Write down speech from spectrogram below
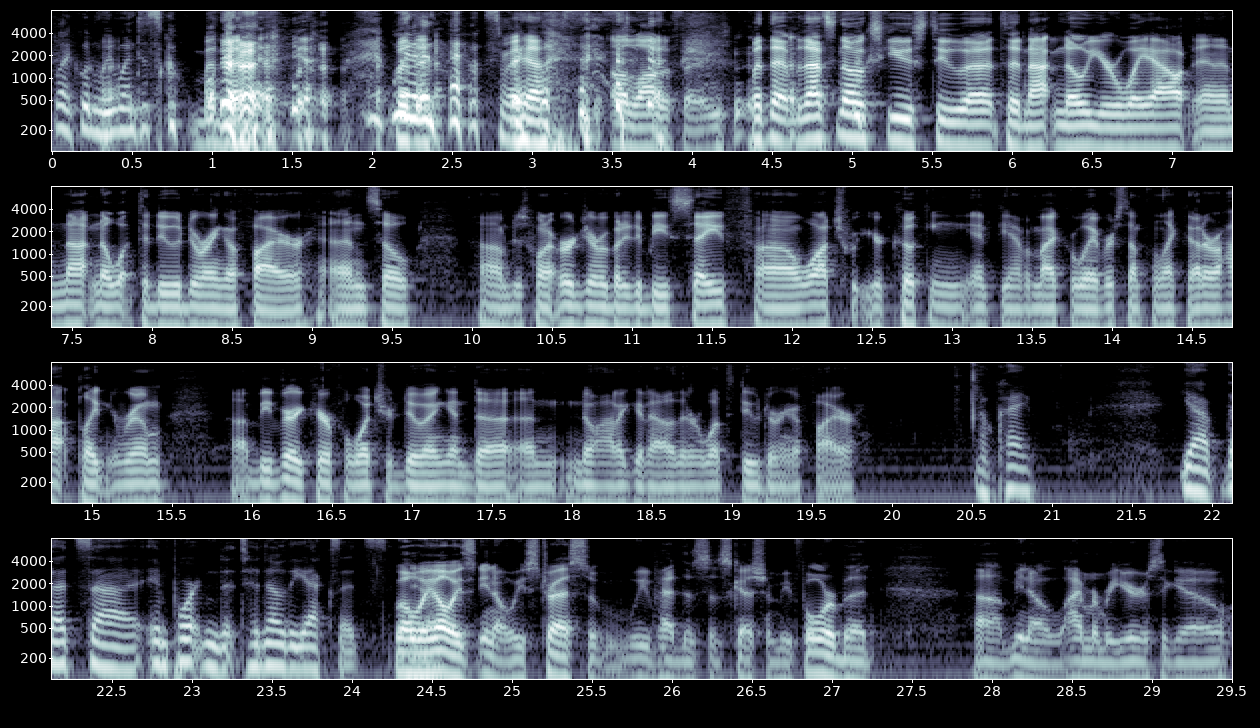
Like when we went to school, but then, we but didn't then- have yeah. A lot of things. but that but that's no excuse to uh, to not know your way out and not know what to do during a fire. And so, um, just want to urge everybody to be safe. Uh, watch what you're cooking, and if you have a microwave or something like that, or a hot plate in your room, uh, be very careful what you're doing and uh, and know how to get out of there, what to do during a fire. Okay. Yeah, that's uh, important to- to know the exits. Well, we always, you know, we stress. We've had this discussion before, but um, you know, I remember years ago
